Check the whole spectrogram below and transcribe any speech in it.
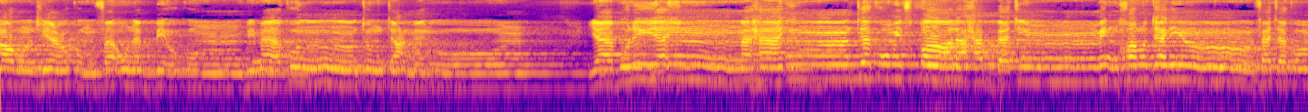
مرجعكم فأنبئكم بما كنتم تعملون. يا بني إنها إن تك مثقال حبة من خردل فتكن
